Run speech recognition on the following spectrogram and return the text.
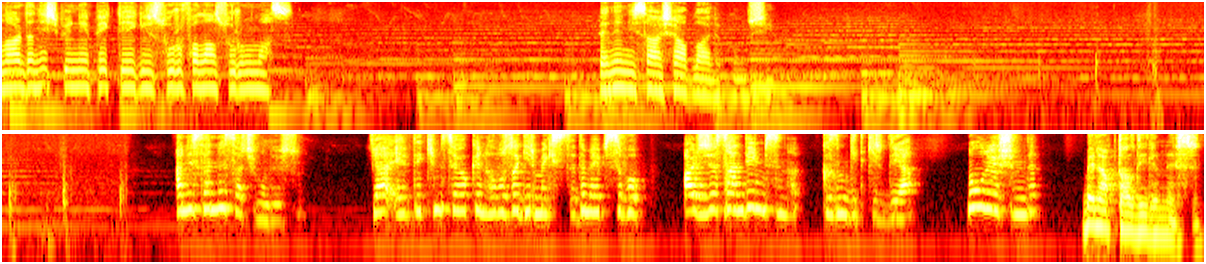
Bunlardan hiçbirine İpek'le ilgili soru falan sorulmaz. Ben en iyisi Ayşe ablayla konuşayım. Anne sen ne saçmalıyorsun? Ya evde kimse yokken havuza girmek istedim. Hepsi bu. Ayrıca sen değil misin kızım git gir diyen? Ne oluyor şimdi? Ben aptal değilim Nesrin.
